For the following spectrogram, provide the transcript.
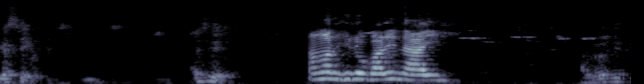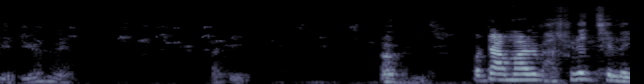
গেছে আছে আমার হিরো বাড়ি নাই। ওটা আমার ভাসুরের ছেলে।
